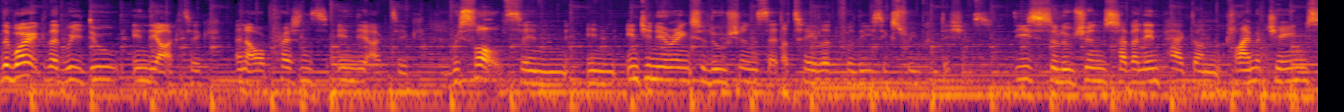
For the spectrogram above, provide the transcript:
The work that we do in the Arctic and our presence in the Arctic results in, in engineering solutions that are tailored for these extreme conditions. These solutions have an impact on climate change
